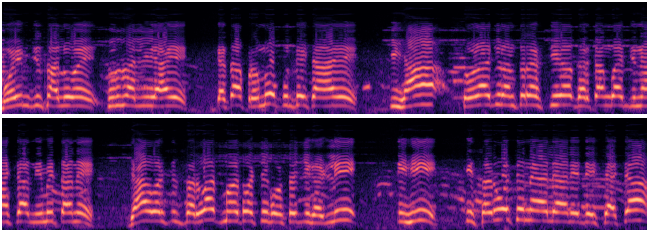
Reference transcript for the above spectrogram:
मोहीम जी चालू आहे सुरू झालेली आहे. त्याचा प्रमुख उद्देश आहे की ह्या सोळा जून आंतरराष्ट्रीय घरकामगार दिनाच्या निमित्ताने या वर्षी सर्वात महत्वाची गोष्ट जी घडली ती ही की सर्वोच्च न्यायालयाने देशाच्या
